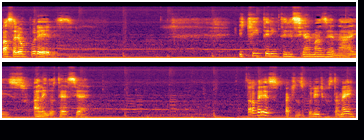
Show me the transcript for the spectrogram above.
passariam por eles. Quem teria interesse em armazenar isso, além do TSE? Talvez partidos políticos também,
